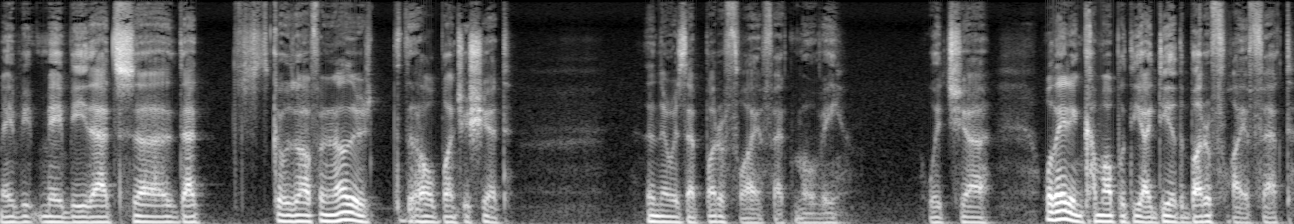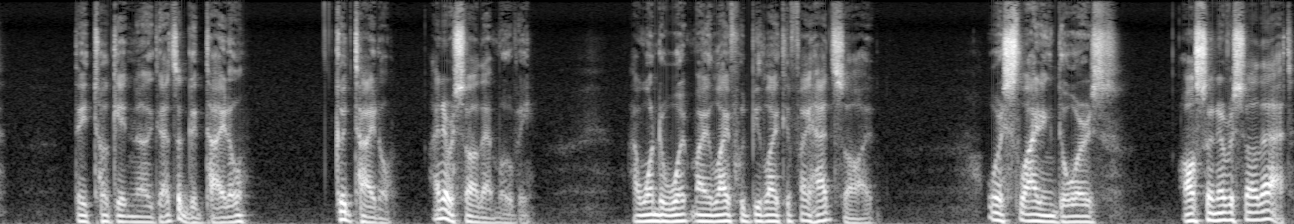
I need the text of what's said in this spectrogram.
Maybe maybe that's uh, that goes off in another the whole bunch of shit. Then there was that butterfly effect movie, which, uh, well, they didn't come up with the idea of the butterfly effect. They took it and like, that's a good title. Good title. I never saw that movie. I wonder what my life would be like if I had saw it. Or Sliding Doors. Also never saw that.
